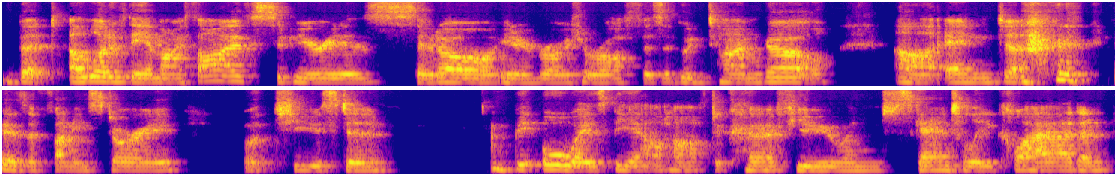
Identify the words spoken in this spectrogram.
But a lot of the MI5 superiors said, "Oh, you know, wrote her off as a good time girl." Uh, and uh, there's a funny story, but she used to be, always be out after curfew and scantily clad, and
